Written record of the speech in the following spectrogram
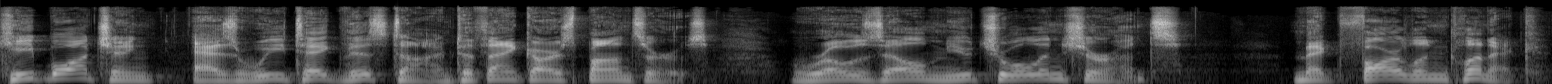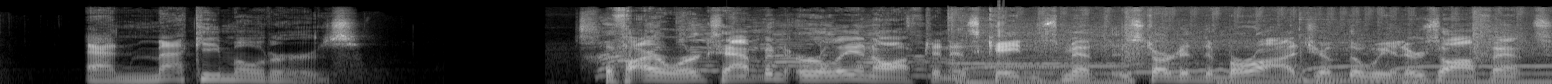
Keep watching as we take this time to thank our sponsors Roselle Mutual Insurance, McFarland Clinic, and Mackey Motors. The fireworks happened early and often as Caden Smith started the barrage of the Wheelers offense.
